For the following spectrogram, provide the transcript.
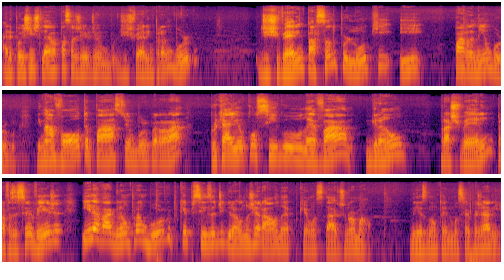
Aí depois a gente leva passageiro de, de Schwerin para Hamburgo, de Schwerin passando por Luque e parando em Hamburgo. E na volta eu passo de Hamburgo para lá, porque aí eu consigo levar grão para Schwerin para fazer cerveja e levar grão para Hamburgo porque precisa de grão no geral, né? Porque é uma cidade normal, mesmo não tendo uma cervejaria.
